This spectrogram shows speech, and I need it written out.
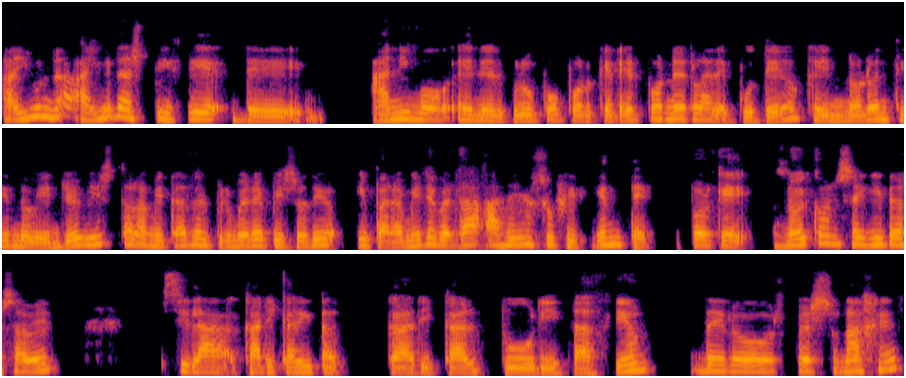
Hay una, hay una especie de ánimo en el grupo por querer ponerla de puteo que no lo entiendo bien. Yo he visto la mitad del primer episodio y para mí de verdad ha sido suficiente porque no he conseguido saber si la caricaturización de los personajes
